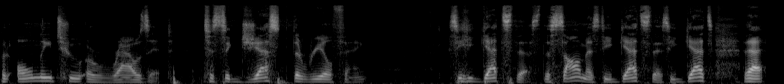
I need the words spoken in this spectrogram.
but only to arouse it, to suggest the real thing. See, he gets this. The psalmist, he gets this. He gets that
